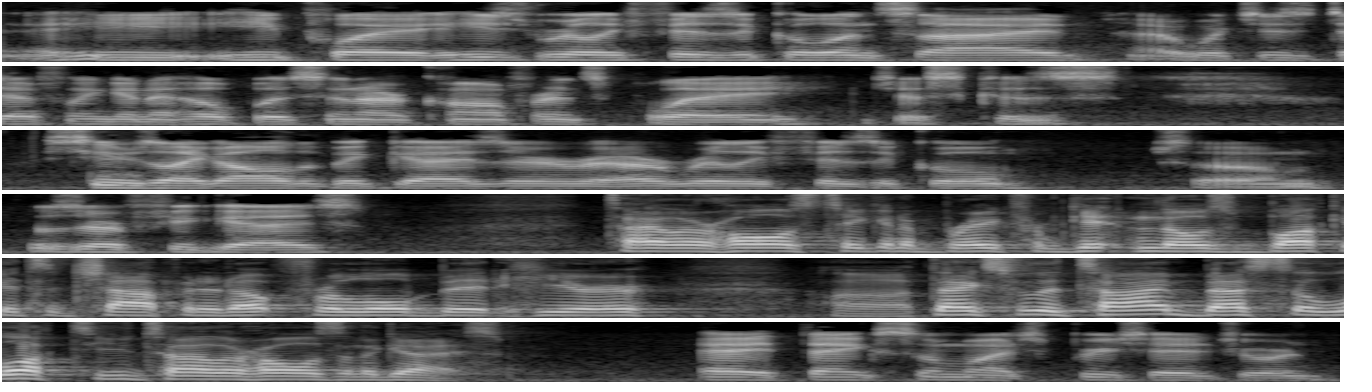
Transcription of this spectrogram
he he play he's really physical inside, uh, which is definitely going to help us in our conference play. Just because it seems like all the big guys are are really physical. So um, those are a few guys. Tyler Haws is taking a break from getting those buckets and chopping it up for a little bit here. Uh, thanks for the time. Best of luck to you, Tyler Haws, and the guys. Hey, thanks so much. Appreciate it, Jordan.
